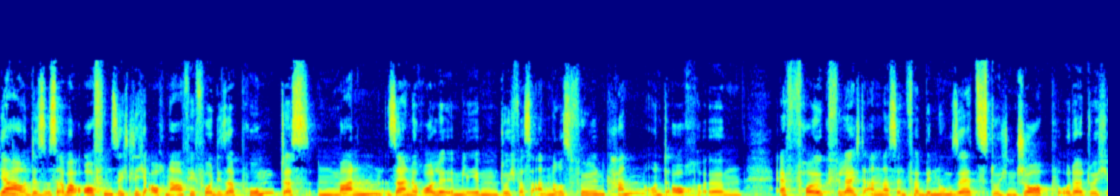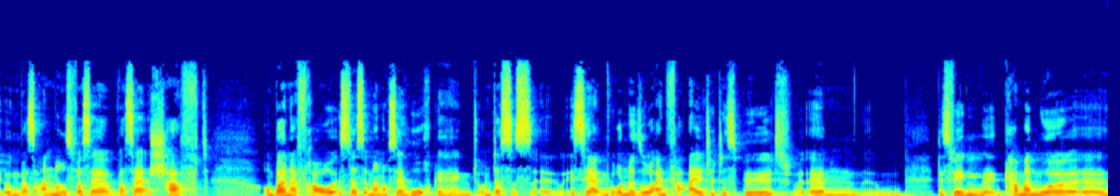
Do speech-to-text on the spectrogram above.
Ja, und es ist aber offensichtlich auch nach wie vor dieser Punkt, dass ein Mann seine Rolle im Leben durch was anderes füllen kann und auch ähm, Erfolg vielleicht anders in Verbindung setzt, durch einen Job oder durch irgendwas anderes, was er, was er schafft. Und bei einer Frau ist das immer noch sehr hochgehängt. Und das ist, äh, ist ja im Grunde so ein veraltetes Bild. Ähm, deswegen kann man nur äh,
